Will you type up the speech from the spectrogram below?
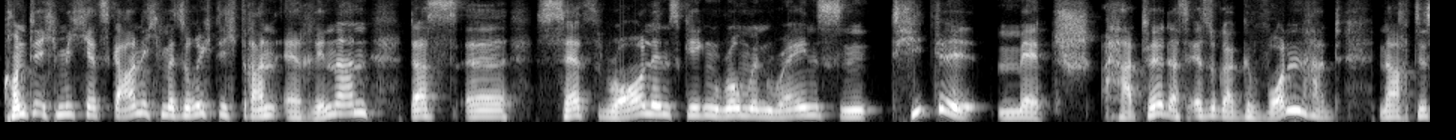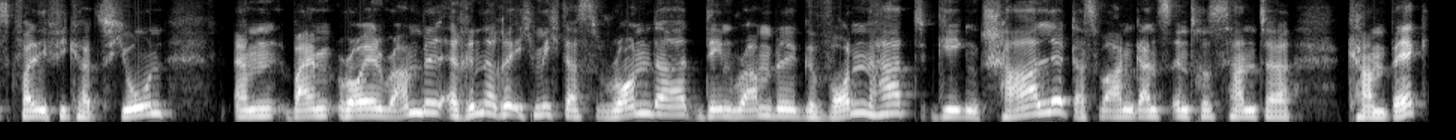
konnte ich mich jetzt gar nicht mehr so richtig dran erinnern, dass äh, Seth Rollins gegen Roman Reigns ein Titelmatch hatte, dass er sogar gewonnen hat nach Disqualifikation. Ähm, beim Royal Rumble erinnere ich mich, dass Ronda den Rumble gewonnen hat gegen Charlotte. Das war ein ganz interessanter Comeback.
